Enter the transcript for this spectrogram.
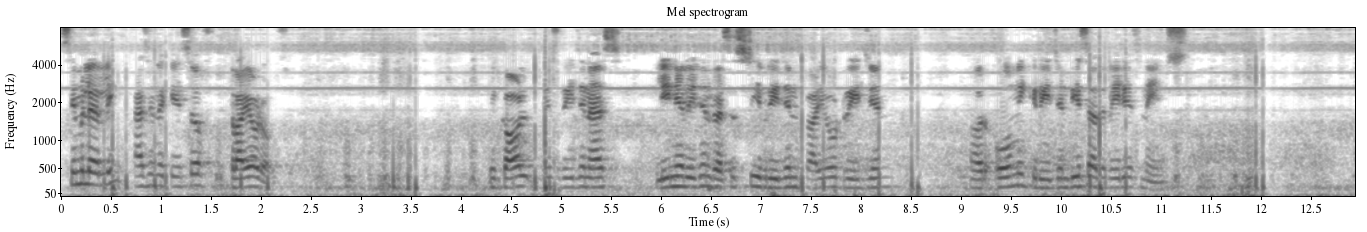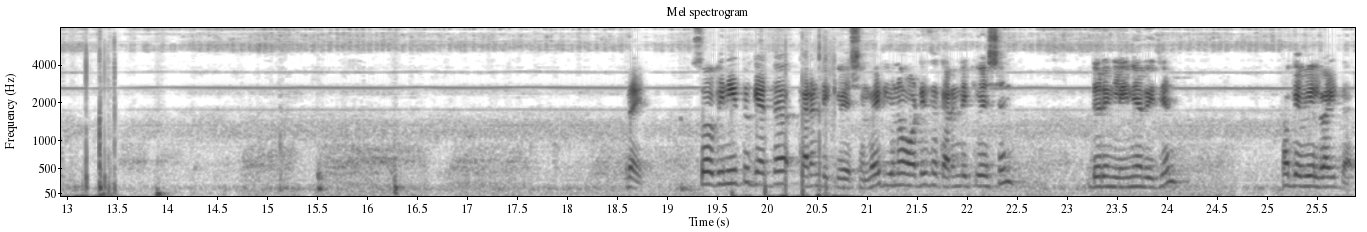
Similarly as in the case of triode also. We call this region as linear region resistive region triode region or ohmic region. These are the various names right so we need to get the current equation right? You know what is the current equation during linear region? Okay we'll write that.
